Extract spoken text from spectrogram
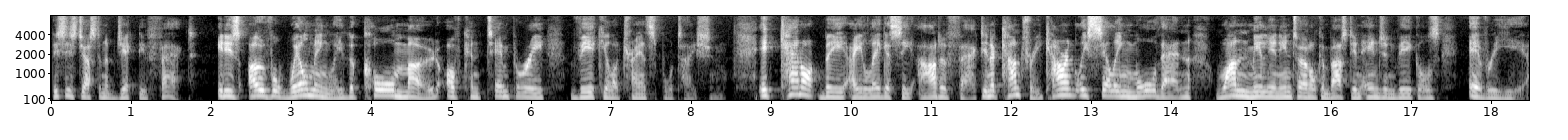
This is just an objective fact. It is overwhelmingly the core mode of contemporary vehicular transportation. It cannot be a legacy artifact in a country currently selling more than 1 million internal combustion engine vehicles every year.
